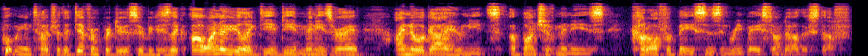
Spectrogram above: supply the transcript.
put me in touch with a different producer because he's like, "Oh, I know you like D and D and minis, right? I know a guy who needs a bunch of minis cut off of bases and rebased onto other stuff."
